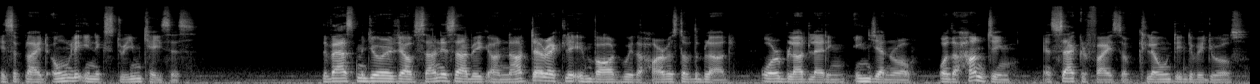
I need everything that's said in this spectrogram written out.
is applied only in extreme cases. The vast majority of Sani Sabik are not directly involved with the harvest of the blood, or bloodletting in general, or the hunting and sacrifice of cloned individuals.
